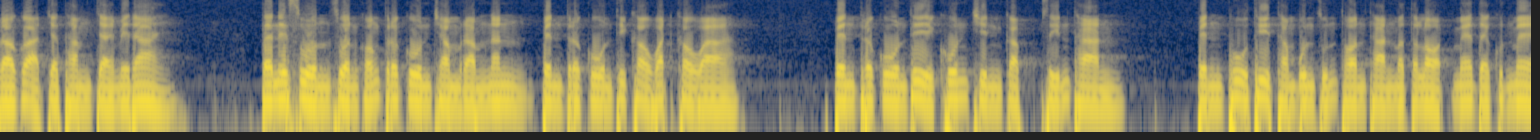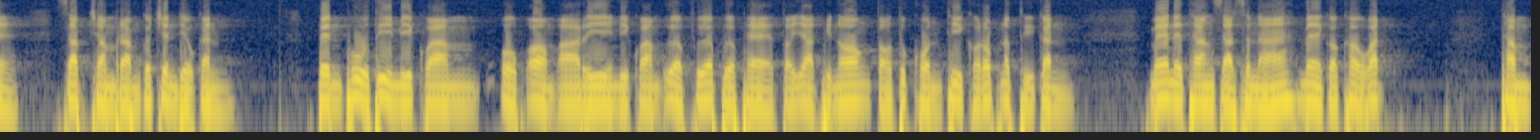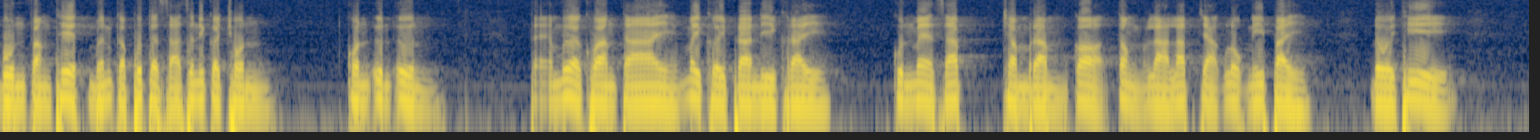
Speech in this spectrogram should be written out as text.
เราก็อาจจะทำใจไม่ได้ แต่ในส่วนส่วนของตระกูลชำรำนั้นเป็นตระกูลที่เข้าวัดเข้าวา เป็นตระกูลที่คุ้นชินกับศีลทาน เป็นผู้ที่ทำบุญสุนทรทานมาตลอดแม้แต่คุณแม่ ทรัพย์ชำรำก็เช่นเดียวกัน เป็นผู้ที่มีความโอบอ้อมอารี มีความเอื้อเฟื้อเผื่อแผ่ต่อญาติพี่น้องต่อทุกคนที่เคารพนับถือกัน แม้ในทางศาสนาแม่ก็เข้าวัดทำบุญฟังเทศเหมือนกับพุทธศาสนิกชน คนอื่นๆ แต่เมื่อความตายไม่เคยปราณีใคร คุณแม่ทรัพย์ชำรำก็ต้องลาลับจากโลกนี้ไป โดยที่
